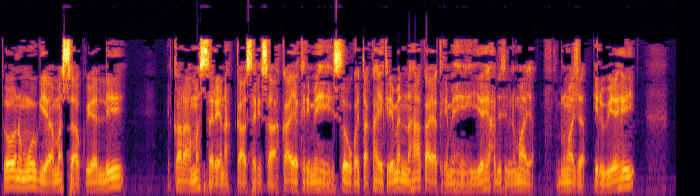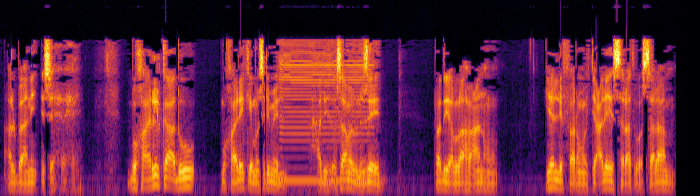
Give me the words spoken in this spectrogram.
to nomu karama sarena kasarisa kaya krimehihi sidowkaita kaya krimenaha kaya krimehihi yehi xadiis ibnumaya ibnumaja irwiyehi albani saxiixe bukharilkaadu bukhariki muslimil xadiis usama ibnu zayd radia allahu canhu yali farmoyti calayhi asalaatu wasalaam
